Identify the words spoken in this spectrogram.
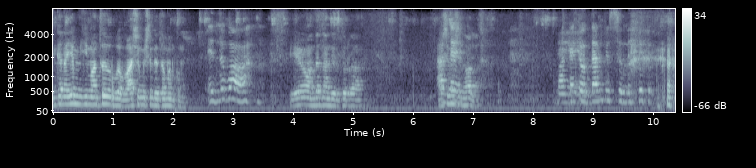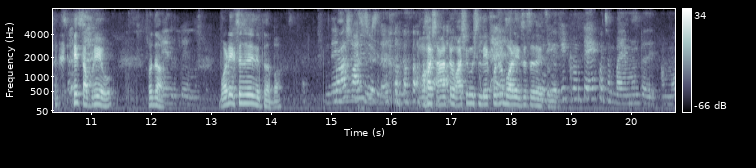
ఇంకా నయ్యం ఈ మంత్ వాషింగ్ మిషన్ తెద్దాం అనుకున్నాం. ఏమో అందరు నన్ను తిరుగుతుర్రా వాషింగ్ మిషన్ కావాలా? మాకైతే వద్దనిపిస్తుంది. ఏ సపడే వద్దా? ఎందుకు ఏమో బాడీ ఎక్సర్సైజ్ అవుతుంది అబ్బా వాషింగ్ మిషన్ వాష్ అంటే వాషింగ్ మిషన్ లేకపోతే బాడీ ఎక్సర్సైజ్ అవుతుంది. ఇట్లుంటే కొంచెం భయం ఉంటది. అమ్మో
